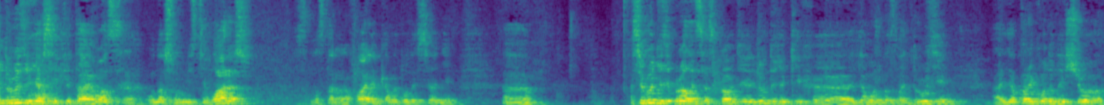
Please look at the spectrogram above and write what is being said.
друзі, я всіх вітаю вас е, у нашому місті Вараш. На Старорафалівка ми були сьогодні. Е, Сьогодні зібралися справді люди, яких е, я можу назвати друзі. Я переконаний, що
